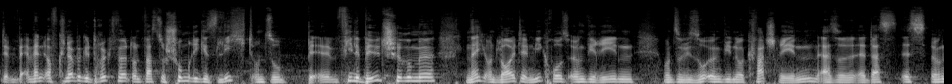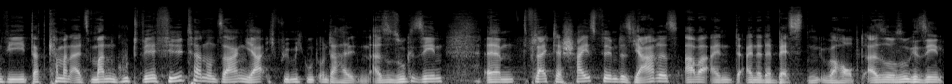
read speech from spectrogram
wenn auf Knöpfe gedrückt wird und was so schummriges Licht und so äh, viele Bildschirme ne, und Leute in Mikros irgendwie reden und sowieso irgendwie nur Quatsch reden, also äh, das ist irgendwie, das kann man als Mann gut filtern und sagen, ja, ich fühle mich gut unterhalten. Also so gesehen, ähm, vielleicht der Scheißfilm des Jahres, aber ein, einer der besten überhaupt. Also so gesehen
